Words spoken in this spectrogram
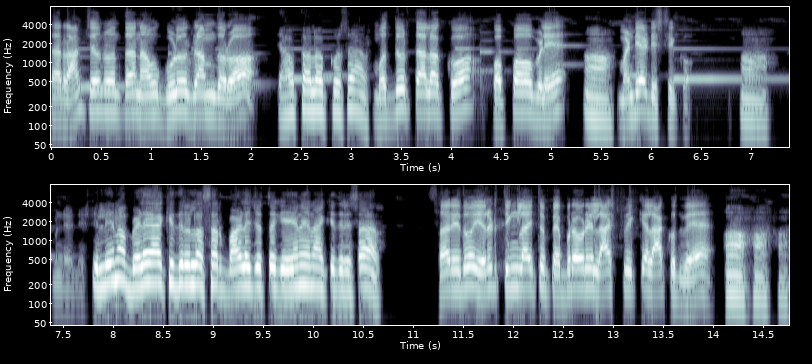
ಸರ್ ರಾಮಚಂದ್ರ ಅಂತ ನಾವು ಗೂಳೂರು ಗ್ರಾಮದವರು. ಯಾವ ತಾಲೂಕು ಸರ್? ಮದ್ದೂರು ತಾಲೂಕು ಕೊಪ್ಪ ಹೋಬಳಿ ಹಾಂ. ಮಂಡ್ಯ ಡಿಸ್ಟಿಕ್ ಹಾಂ. ಮಂಡ್ಯ ಡಿಸ್ಟಿಕ್. ಏನೋ ಬೆಳೆ ಹಾಕಿದ್ರಲ್ಲ ಸರ್ ಬಾಳೆ ಜೊತೆಗೆ ಏನೇನು ಹಾಕಿದ್ರಿ ಸರ್? ಸರ್ ಇದು ಎರಡು ತಿಂಗಳಾಯ್ತು ಫೆಬ್ರವರಿ ಲಾಸ್ಟ್ ವೀಕ್ ಅಲ್ಲಿ ಹಾಕಿದ್ವಿ. ಹಾ ಹಾ ಹಾಂ.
